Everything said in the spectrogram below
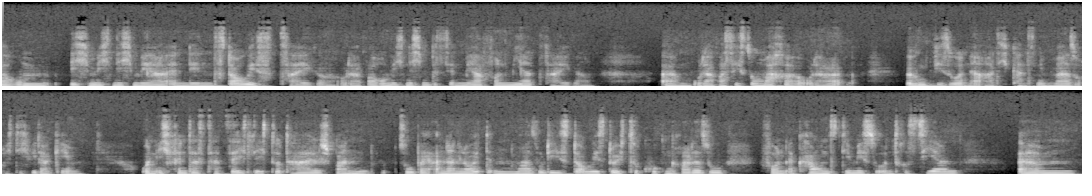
warum ich mich nicht mehr in den Stories zeige oder warum ich nicht ein bisschen mehr von mir zeige ähm, oder was ich so mache oder irgendwie so in der Art, ich kann es nicht mehr so richtig wiedergeben. Und ich finde das tatsächlich total spannend, so bei anderen Leuten mal so die Stories durchzugucken, gerade so von Accounts, die mich so interessieren. Ähm,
